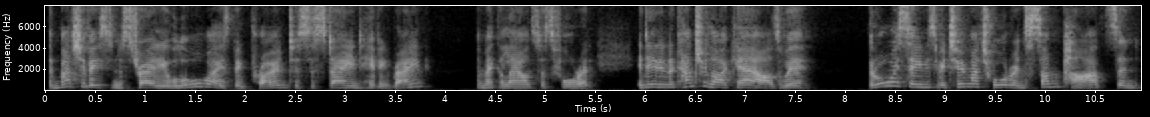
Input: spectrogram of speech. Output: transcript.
that much of eastern Australia will always be prone to sustained heavy rain and make allowances for it. Indeed, in a country like ours, where there always seems to be too much water in some parts and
